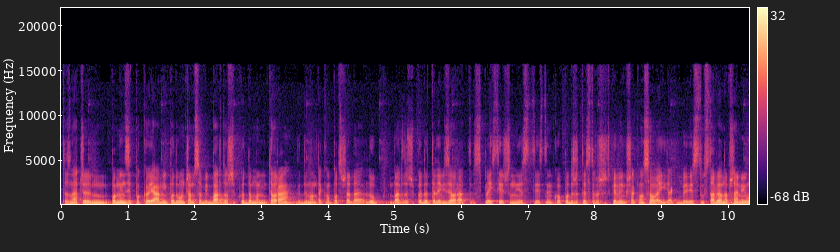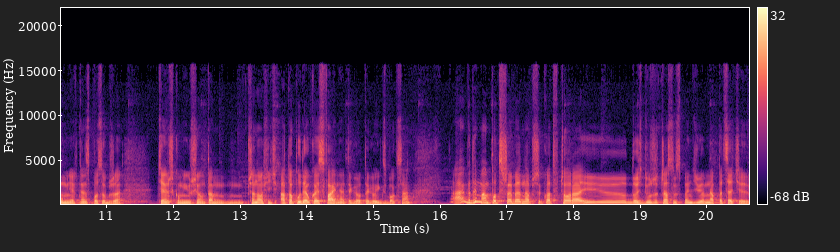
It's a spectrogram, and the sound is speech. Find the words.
To znaczy pomiędzy pokojami podłączam sobie bardzo szybko do monitora, gdy mam taką potrzebę, lub bardzo szybko do telewizora. Z PlayStation jest, jest ten kłopot, że to jest troszeczkę większa konsola i jakby jest ustawiona, przynajmniej u mnie w ten sposób, że ciężko mi już ją tam przenosić. A to pudełko jest fajne tego, tego Xboxa. A gdy mam potrzebę, na przykład wczoraj y, dość dużo czasu spędziłem na PC w,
